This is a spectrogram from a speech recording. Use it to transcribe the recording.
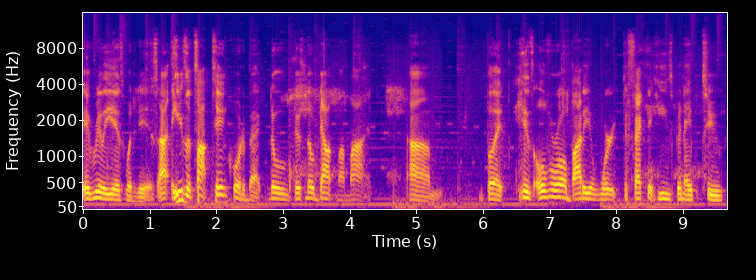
it really is what it is. I, he's a top ten quarterback. No, there's no doubt in my mind. Um, but his overall body of work, the fact that he's been able to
